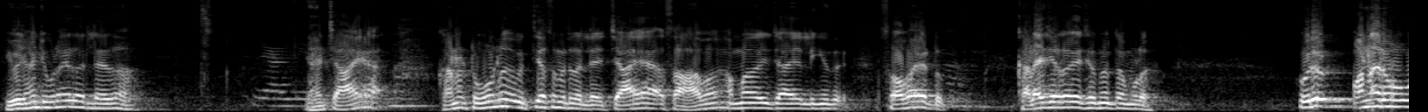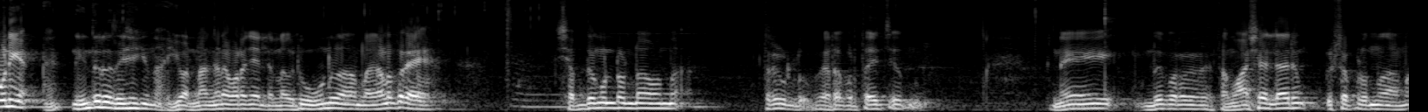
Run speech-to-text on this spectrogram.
അയ്യോ ഞാൻ ചൂടായതല്ല ഏതാ? ഞാൻ ചായ കാരണം ടോണ് വ്യത്യാസം വരുന്നല്ലേ ചായ സാമ അമ്മ ചായ അല്ലെങ്കിൽ സ്വാഭാവികമായിട്ടും. കടയിൽ ചെയ്തൊക്കെ ചെന്നിട്ട് നമ്മൾ ഒരു ഒന്നര ഊണിയ. നീന്തൽ ഉദ്ദേശിക്കുന്ന അയ്യോ അണ്ണ അങ്ങനെ പറഞ്ഞല്ല ഒരു ഊണ് കാണണം. കാണത്രേ ശബ്ദം കൊണ്ടുണ്ടാവുന്ന അത്രേ ഉള്ളൂ. വേറെ പ്രത്യേകിച്ച്. പിന്നെ എന്ത് പറയുന്നത് തമാശ എല്ലാവരും ഇഷ്ടപ്പെടുന്നതാണ്.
